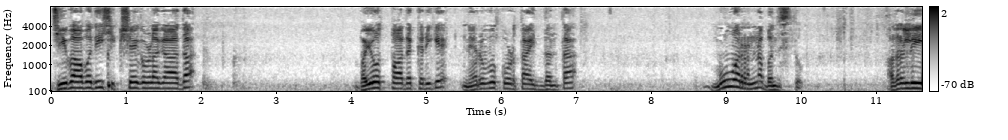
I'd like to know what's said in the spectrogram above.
ಜೀವಾವಧಿ ಶಿಕ್ಷೆಗೊಳಗಾದ ಭಯೋತ್ಪಾದಕರಿಗೆ ನೆರವು ಕೊಡ್ತಾ ಇದ್ದಂತ ಮೂವರನ್ನ ಬಂಧಿಸಿತು. ಅದರಲ್ಲಿ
